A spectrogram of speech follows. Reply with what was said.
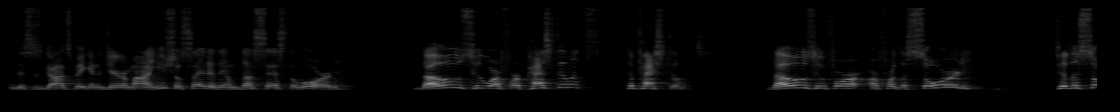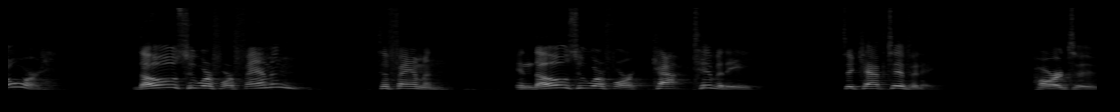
And this is God speaking to Jeremiah. You shall say to them, Thus says the Lord, those who are for pestilence to pestilence, those who for, are for the sword to the sword. Those who are for famine to famine. And those who are for captivity to captivity. It's hard to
